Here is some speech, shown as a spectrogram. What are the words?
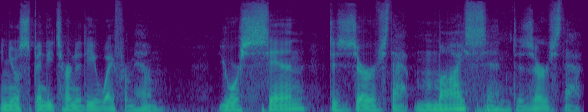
And you'll spend eternity away from Him. Your sin deserves that. My sin deserves that.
